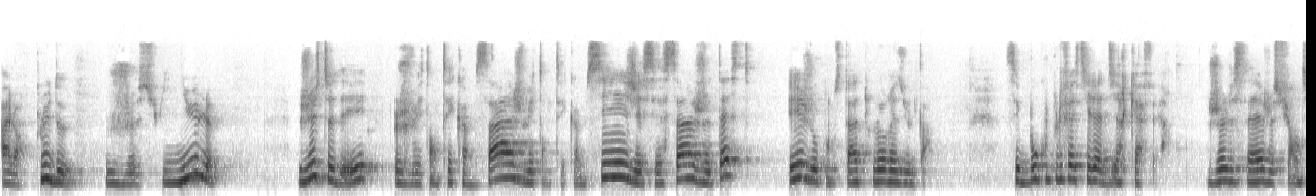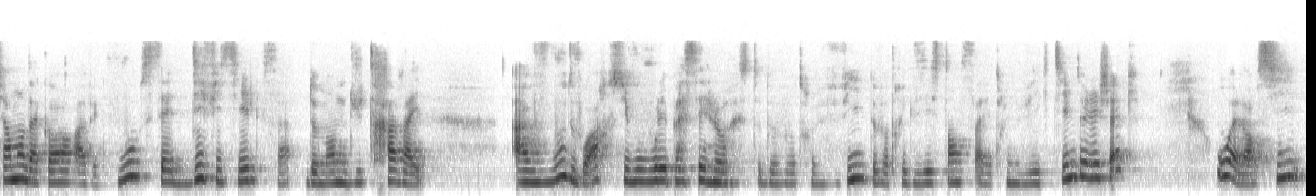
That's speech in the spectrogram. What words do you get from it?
Alors plus de je suis nul, juste des je vais tenter comme ça, je vais tenter comme ci, j'essaie ça, je teste et je constate le résultat. C'est beaucoup plus facile à dire qu'à faire. Je le sais, je suis entièrement d'accord avec vous, c'est difficile, ça demande du travail. À vous de voir si vous voulez passer le reste de votre vie, de votre existence à être une victime de l'échec, ou alors si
